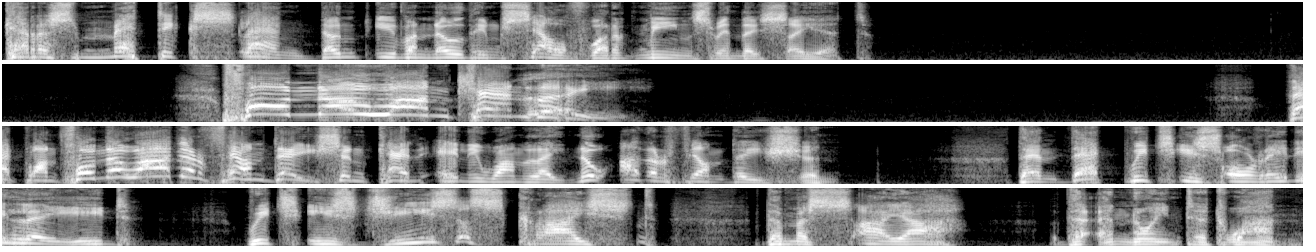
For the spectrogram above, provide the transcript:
charismatic slang don't even know themselves what it means when they say it. For no one can lay That one, for no other foundation can anyone lay, no other foundation than that which is already laid, which is Jesus Christ, the Messiah, the anointed one.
